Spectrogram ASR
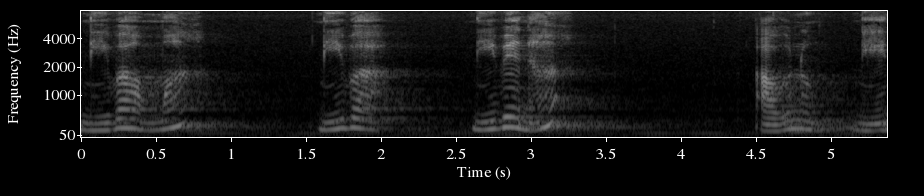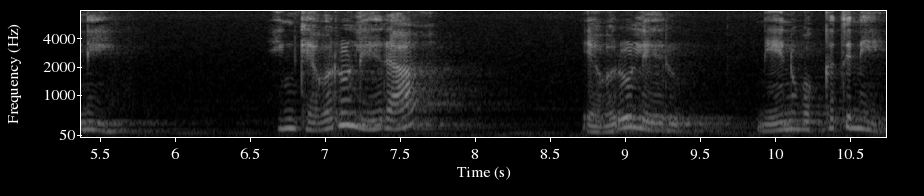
నీవా అమ్మా? నీవా? నీవేనా? అవును నేనే. ఇంకెవరూ లేరా? ఎవరూ లేరు. నేను ఒక్కతినే.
